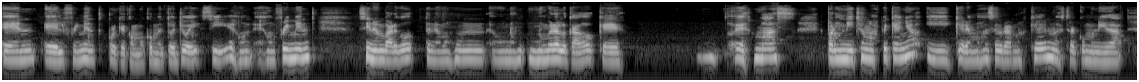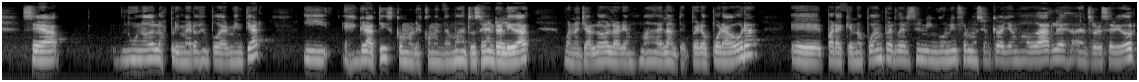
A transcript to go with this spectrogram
en el free mint, porque como comentó Joy, sí, es un, es un free mint, sin embargo, tenemos un, un, número alocado que es más para un nicho más pequeño y queremos asegurarnos que nuestra comunidad sea uno de los primeros en poder mintear y es gratis, como les comentamos. Entonces, en realidad, bueno, ya lo hablaremos más adelante, pero por ahora, eh, para que no puedan perderse ninguna información que vayamos a darles dentro del servidor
